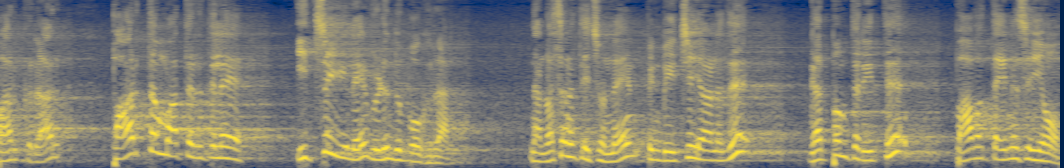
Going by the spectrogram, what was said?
பார்க்கிறார். பார்த்த மாத்திரத்தில் இச்சையிலே விழுந்து போகிறார். நான் வசனத்தை சொன்னேன் பின்பு இச்சையானது கர்ப்பம் தெரித்து பாவத்தை என்ன செய்யும்?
